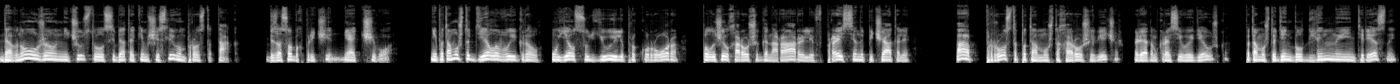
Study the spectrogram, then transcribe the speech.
Давно уже он не чувствовал себя таким счастливым просто так, без особых причин, ни от чего. Не потому что дело выиграл, уел судью или прокурора, получил хороший гонорар или в прессе напечатали, а просто потому что хороший вечер, рядом красивая девушка, потому что день был длинный и интересный,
